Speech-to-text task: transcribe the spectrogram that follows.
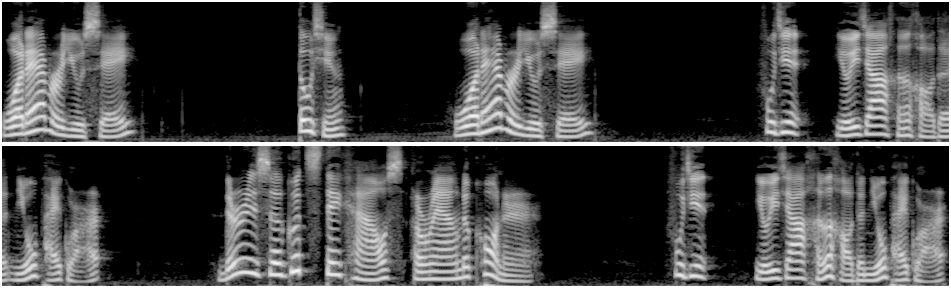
whatever you say. 都行，whatever you say. 附近有一家很好的牛排馆儿。There is a good steakhouse around the corner. 附近有一家很好的牛排馆儿。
